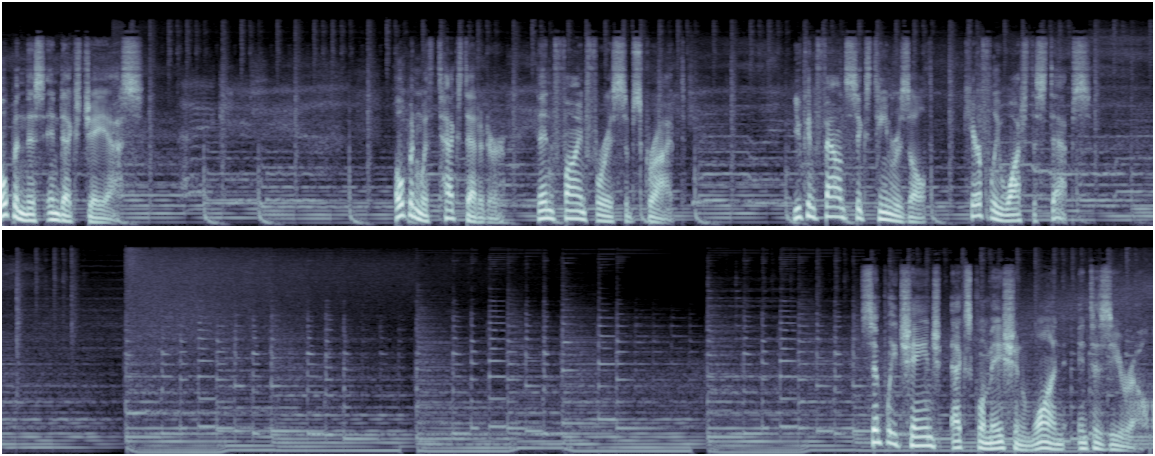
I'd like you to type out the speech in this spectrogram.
Open this index.js. Open with text editor, then find for is subscribed. You can found 16 result. Carefully watch the steps. Simply change exclamation 1 into 0.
